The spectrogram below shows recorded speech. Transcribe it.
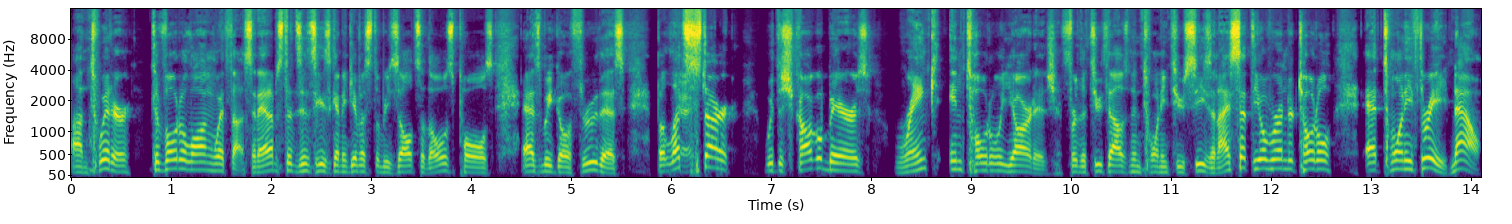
on Twitter to vote along with us, and Adam Studzinski is going to give us the results of those polls as we go through this. But let's okay. start with the Chicago Bears rank in total yardage for the 2022 season. I set the over under total at 23. Now,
